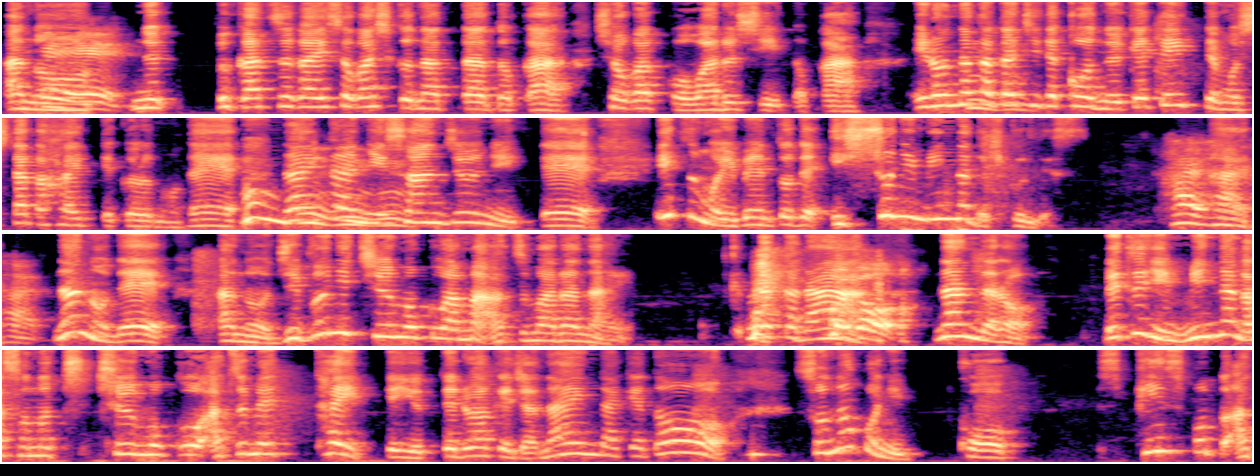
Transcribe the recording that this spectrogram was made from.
あの、ええぬ部活が忙しくなったとか、小学校終わるしとか、いろんな形でこう抜けていっても舌が入ってくるのでうん、大体2、うんうんうん30人って、いつもイベントで一緒にみんなで弾くんです。はいはいはい。なので、あの、自分に注目はまあ集まらない。だから、なんだろう。別にみんながそのち注目を集めたいって言ってるわけじゃないんだけど、その子にこう、ピンスポット当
